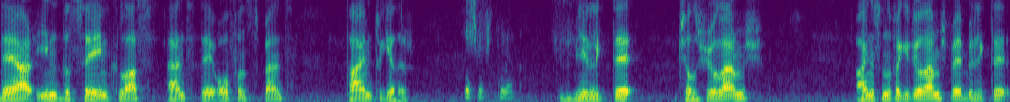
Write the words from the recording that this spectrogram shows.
They are in the same class and they often spend time together. Hiçbir fikrim yok. Birlikte çalışıyorlarmış. Aynı sınıfa gidiyorlarmış ve birlikte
